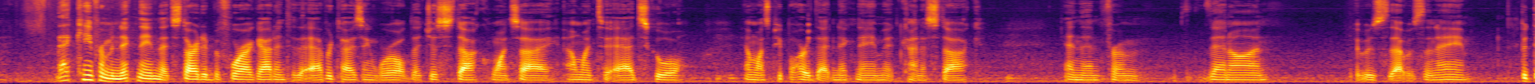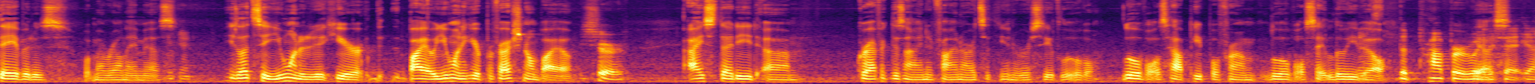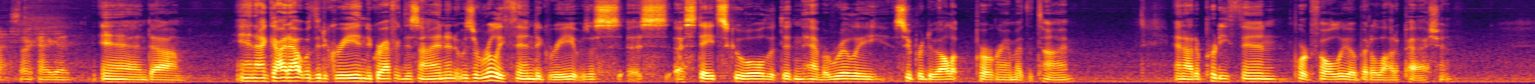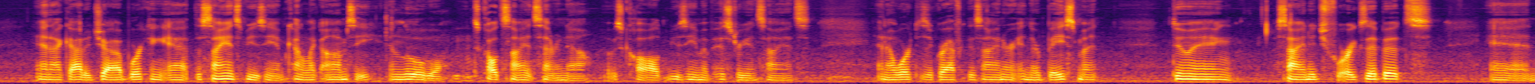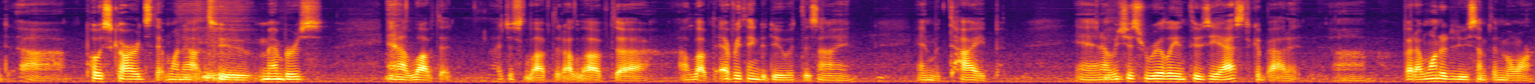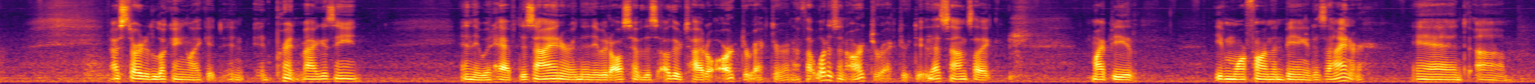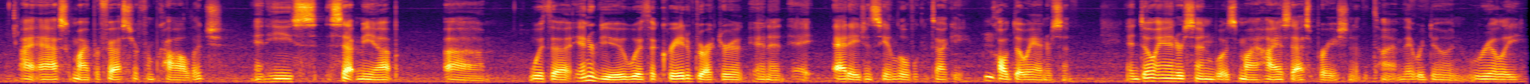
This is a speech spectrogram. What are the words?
that came from a nickname that started before I got into the advertising world that just stuck once I, I went to ad school. And once people heard that nickname, it kind of stuck. And then from then on, it was that was the name. But David is what my real name is. Okay. Let's say you wanted to hear bio. You want to hear professional bio. Sure. I studied um, graphic design and fine arts at the University of Louisville. Louisville is how people from Louisville say Louisville. That's the proper way Yes. to say it. Yes. Okay, good. and um, and I got out with a degree in graphic design, and it was a really thin degree. It was a state school that didn't have a really super developed program at the time, and I had a pretty thin portfolio, but a lot of passion. And I got a job working at the Science Museum, kind of like OMSI in Louisville. It's called Science Center now. It was called Museum of History and Science, and I worked as a graphic designer in their basement, doing signage for exhibits and uh, postcards that went out to members, and I loved it. I just loved it. I loved uh, I loved everything to do with design and with type, and I was just really enthusiastic about it. Um, but I wanted to do something more. I started looking like at, in, in print magazine, and they would have designer, and then they would also have this other title, art director. And I thought, what does an art director do? That sounds like might be even more fun than being a designer. And um, I asked my professor from college, and he s- set me up um with an interview with a creative director in an ad agency in Louisville, Kentucky, called Doe Anderson. And Doe Anderson was my highest aspiration at the time. They were doing really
